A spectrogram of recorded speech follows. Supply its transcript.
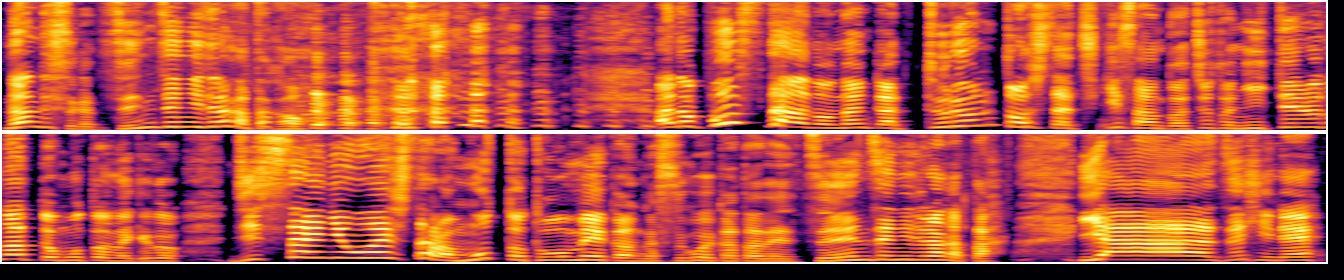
なんですが全然似てなかった顔 あのポスターのなんかトゥルンとしたチキさんとはちょっと似てるなって思ったんだけど実際にお会いしたらもっと透明感がすごい方で全然似てなかった。いやーぜひね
